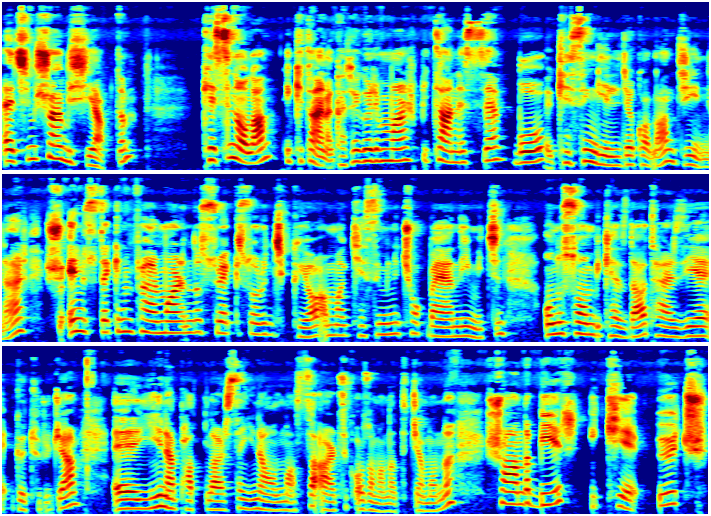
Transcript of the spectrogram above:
Evet şimdi şöyle bir şey yaptım. Kesin olan iki tane kategorim var. Bir tanesi bu kesin gelecek olan jeanler. Şu en üsttekinin fermuarında sürekli sorun çıkıyor ama kesimini çok beğendiğim için onu son bir kez daha terziye götüreceğim. Ee, yine patlarsa yine olmazsa artık o zaman atacağım onu. Şu anda 1, 2, 3,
